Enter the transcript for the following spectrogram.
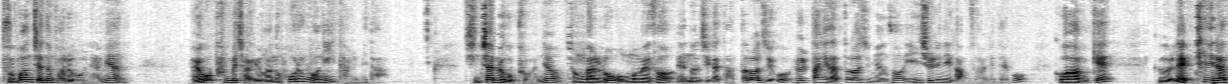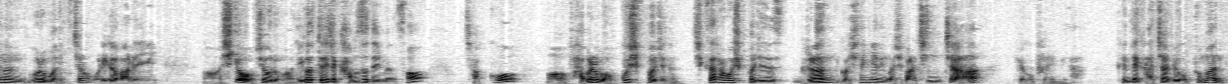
두 번째는 바로 뭐냐면 배고픔에 작용하는 호르몬이 다릅니다. 진짜 배고픔은요, 정말로 온몸에서 에너지가 다 떨어지고 혈당이 다 떨어지면서 인슐린이 감소하게 되고 그와 함께 그 렙틴이라는 호르몬 있죠. 우리가 말이 어, 식욕 억제 호르몬 이것들이 이제 감소되면서 자꾸 어, 밥을 먹고 싶어지는 식사를 하고 싶어지는 그런 것이 생기는 것이 바로 진짜 배고픔입니다. 근데 가짜 배고픔은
